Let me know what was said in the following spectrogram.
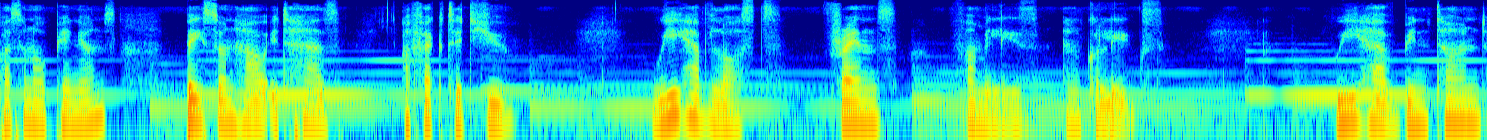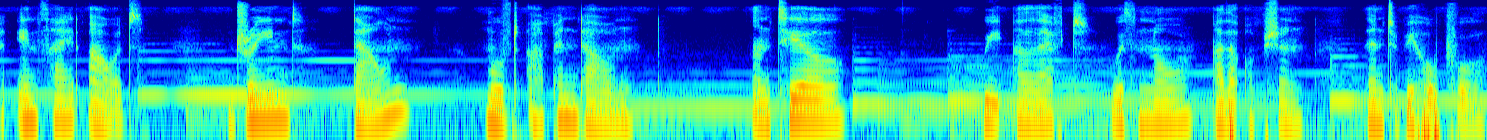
personal opinions based on how it has affected you. We have lost friends, families, and colleagues. We have been turned inside out, drained down, moved up and down until we are left with no other option than to be hopeful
